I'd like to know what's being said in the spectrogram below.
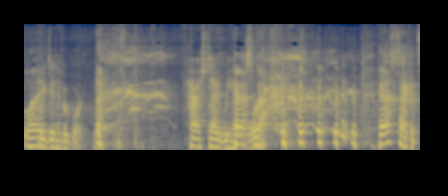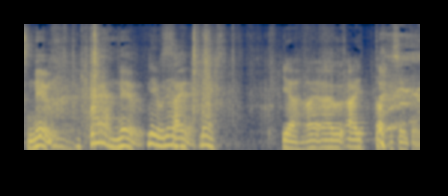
Like we did have a board. yeah. hashtag we have a board. Hashtag, hashtag it's new. Brand new. New, now, Exciting. next. Yeah, I, I I thought the same thing.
